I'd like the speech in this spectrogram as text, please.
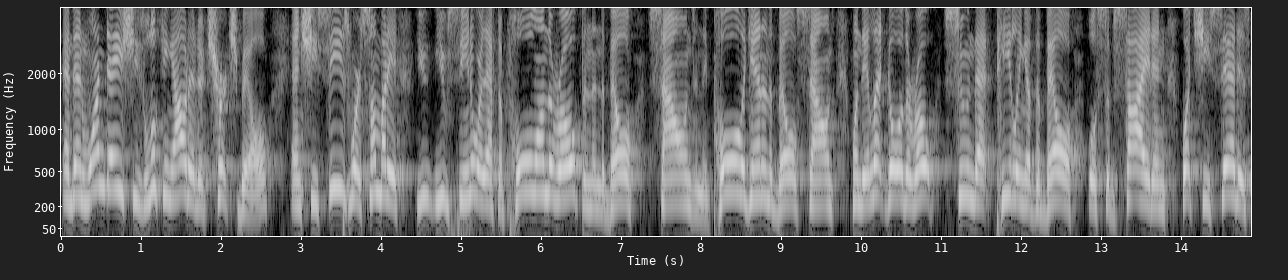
And then one day she's looking out at a church bell and she sees where somebody, you, you've seen it, where they have to pull on the rope and then the bell sounds and they pull again and the bell sounds. When they let go of the rope, soon that pealing of the bell will subside. And what she said is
